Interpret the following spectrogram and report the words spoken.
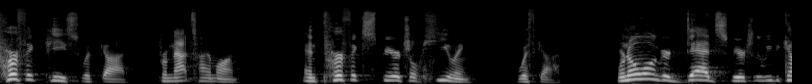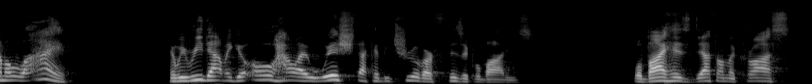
perfect peace with God from that time on, and perfect spiritual healing with God. We're no longer dead spiritually, we become alive. And we read that and we go, oh, how I wish that could be true of our physical bodies. Well, by his death on the cross,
